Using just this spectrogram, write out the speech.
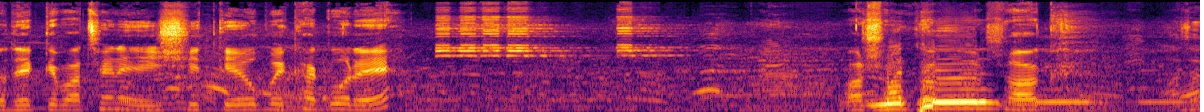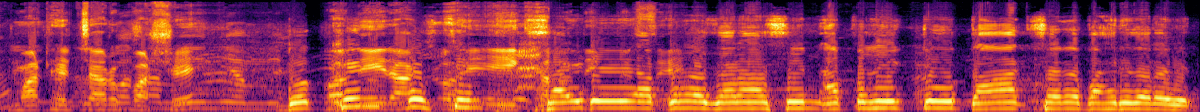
তো দেখতে পাচ্ছেন এই শীতকে উপেক্ষা করে অসংখ্য মাঠের- দর্শক মাঠের চারপাশে দক্ষিণ পশ্চিম সাইডে আপনারা যারা আছেন আপনারা একটু দাগ ছাড়া বাইরে দাঁড়াবেন।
